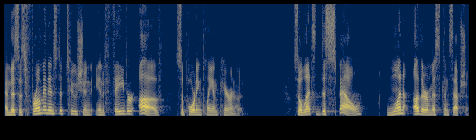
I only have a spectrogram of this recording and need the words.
And this is from an institution in favor of supporting Planned Parenthood. So let's dispel one other misconception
